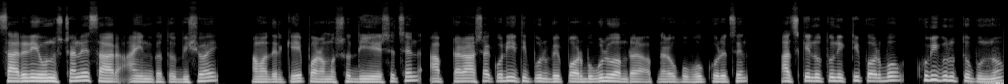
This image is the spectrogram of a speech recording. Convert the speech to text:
স্যারের এই অনুষ্ঠানে স্যার আইনগত বিষয় আমাদেরকে পরামর্শ দিয়ে এসেছেন। আপনারা আশা করি ইতিপূর্বে পর্বগুলো আমরা আপনারা উপভোগ করেছেন। আজকে নতুন একটি পর্ব খুবই গুরুত্বপূর্ণ।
